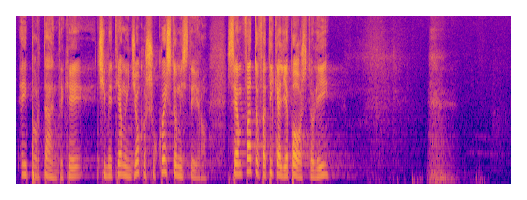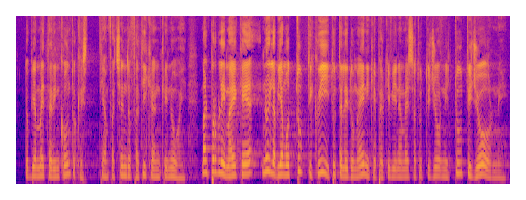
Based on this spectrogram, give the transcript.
È importante che ci mettiamo in gioco su questo mistero. Se hanno fatto fatica gli apostoli, dobbiamo mettere in conto che stiamo facendo fatica anche noi. Ma il problema è che noi l'abbiamo tutti qui, tutte le domeniche, per chi viene a messa tutti i giorni, tutti i giorni.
